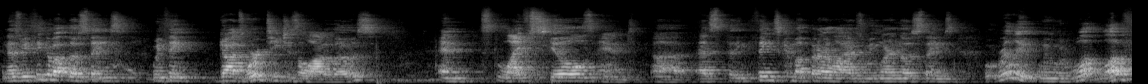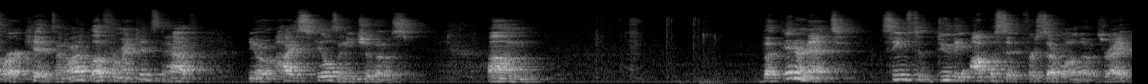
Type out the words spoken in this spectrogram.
And as we think about those things, we think God's Word teaches a lot of those, and life skills, and uh, as th- things come up in our lives, we learn those things. But really, we would love for our kids. I know I'd love for my kids to have, you know, high skills in each of those. Um, the internet seems to do the opposite for several of those, right?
